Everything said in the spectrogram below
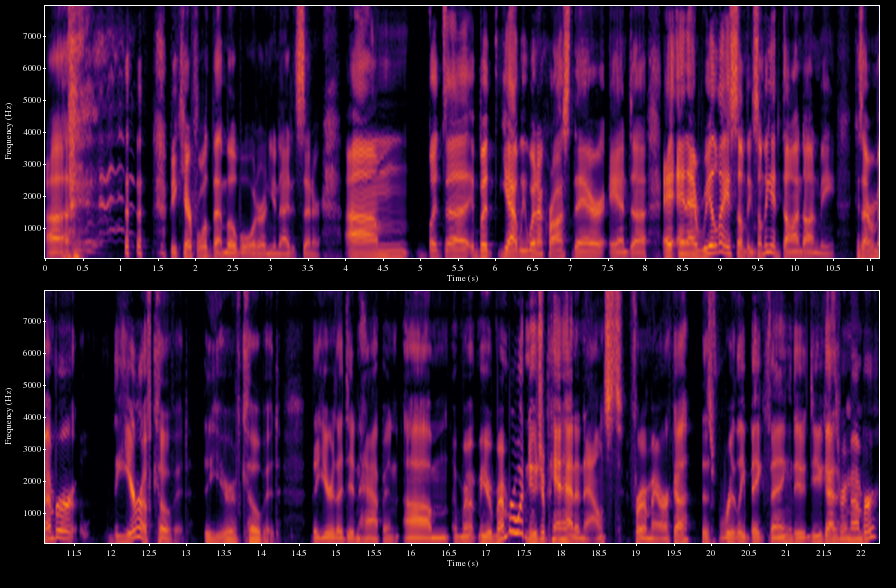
uh, be careful with that mobile order on United Center. Um, but uh, but yeah, we went across there and uh, and, and I realized something. Something had dawned on me because I remember the year of COVID. The year of COVID the year that didn't happen. Um, you remember what New Japan had announced for America? This really big thing. Do, do you guys remember?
